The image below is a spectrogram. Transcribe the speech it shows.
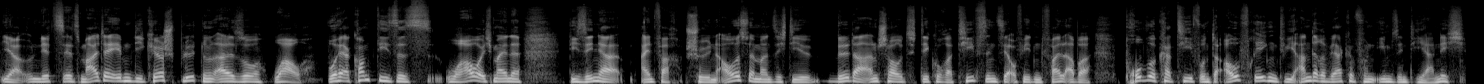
Ja, und jetzt, jetzt malt er eben die Kirschblüten und also, wow. Woher kommt dieses Wow? Ich meine, die sehen ja einfach schön aus, wenn man sich die Bilder anschaut. Dekorativ sind sie auf jeden Fall, aber provokativ und aufregend wie andere Werke von ihm sind die ja nicht.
